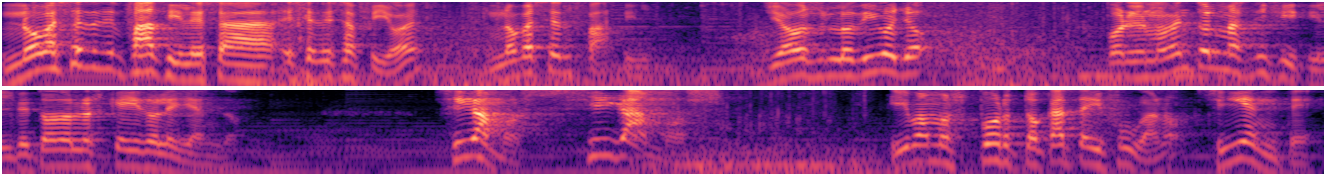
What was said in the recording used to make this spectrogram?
No va a ser fácil ese desafío, ¿eh? No va a ser fácil. Yo os lo digo yo. Por el momento el más difícil de todos los que he ido leyendo. Sigamos, sigamos. Íbamos por tocata y fuga, ¿no? Siguiente.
